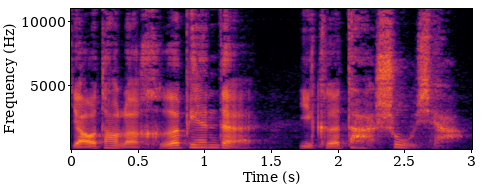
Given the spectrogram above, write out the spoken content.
摇到了河边的一棵大树下。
